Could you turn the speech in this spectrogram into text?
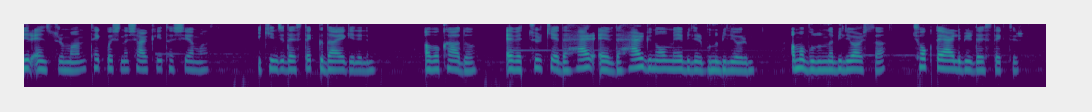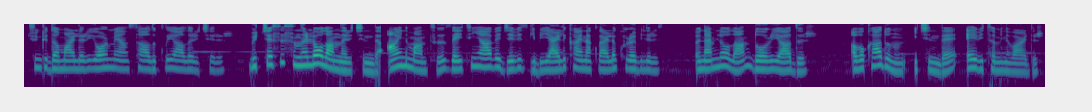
Bir enstrüman tek başına şarkıyı taşıyamaz. İkinci destek gıdaya gelelim. Avokado. Evet Türkiye'de her evde her gün olmayabilir bunu biliyorum. Ama bulunabiliyorsa çok değerli bir destektir. Çünkü damarları yormayan sağlıklı yağlar içerir. Bütçesi sınırlı olanlar için de aynı mantığı zeytinyağı ve ceviz gibi yerli kaynaklarla kurabiliriz. Önemli olan doğru yağdır. Avokadonun içinde E vitamini vardır.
